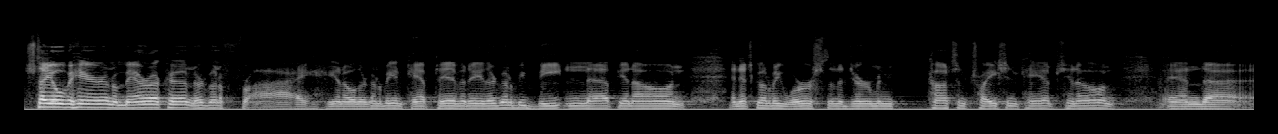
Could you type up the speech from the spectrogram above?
stay over here in America, and they're going to fry. You know, they're going to be in captivity. They're going to be beaten up. You know, and and it's going to be worse than the German concentration camps. You know, and and uh,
